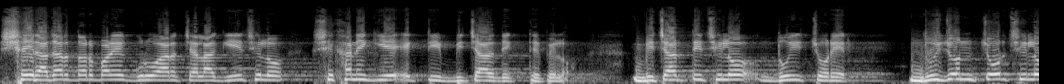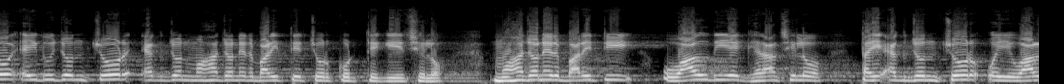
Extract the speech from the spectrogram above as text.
সেই রাজার দরবারে গুরু আর চেলা গিয়েছিল। সেখানে গিয়ে একটি বিচার দেখতে পেল। বিচারটি ছিল দুই চোরের। দুইজন চোর ছিল। এই দুজন চোর একজন মহাজনের বাড়িতে চোর করতে গিয়েছিল। মহাজনের বাড়িটি ওয়াল দিয়ে ঘেরা ছিল। তাই একজন চোর ওই ওয়াল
